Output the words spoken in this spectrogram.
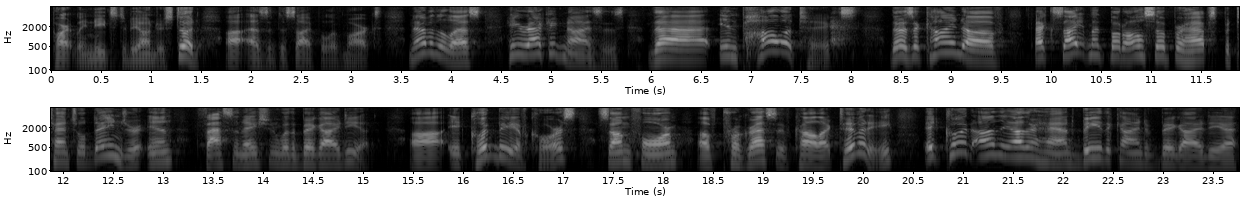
partly needs to be understood uh, as a disciple of Marx. Nevertheless, he recognizes that in politics, there's a kind of excitement, but also perhaps potential danger in fascination with a big idea. Uh, it could be, of course, some form of progressive collectivity. It could, on the other hand, be the kind of big idea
